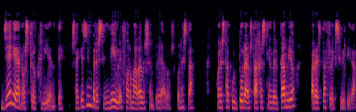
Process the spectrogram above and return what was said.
llegue a nuestro cliente. O sea que es imprescindible formar a los empleados con esta, con esta cultura, esta gestión del cambio para esta flexibilidad.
